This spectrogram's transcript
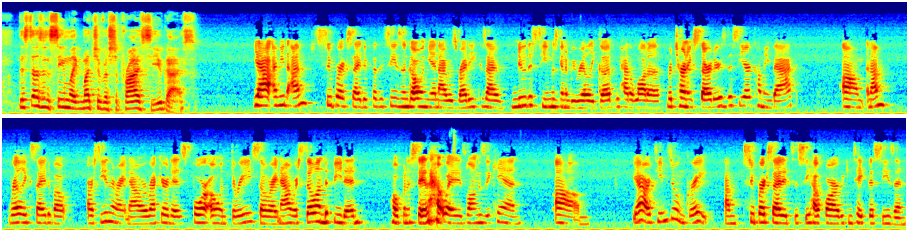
this doesn't seem like much of a surprise to you guys. Yeah, I mean, I'm super excited for the season going in. I was ready because I knew this team was going to be really good. We had a lot of returning starters this year coming back, um, and I'm really excited about our season right now. Our record is 4 0 and 3, so right now we're still undefeated, hoping to stay that way as long as we can. Um, yeah, our team's doing great. I'm super excited to see how far we can take this season.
